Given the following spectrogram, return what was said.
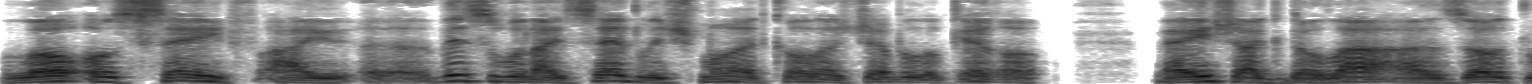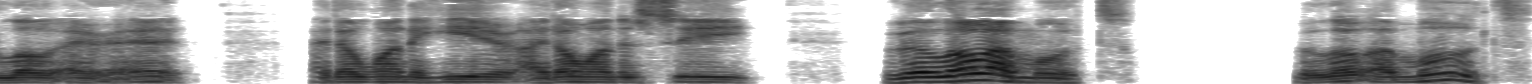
lo osef. I uh, this is what I said lishmo et kol Hashem elokecha azot lo ereh. I don't want to hear. I don't want to see. Velo amut. Velo amut.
